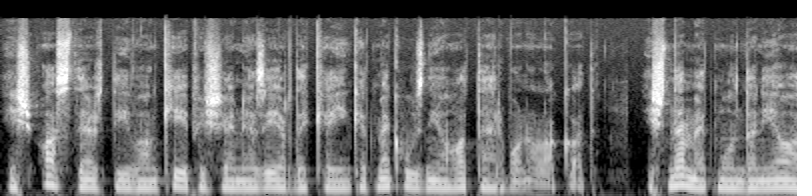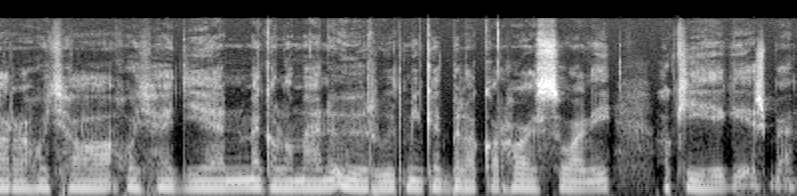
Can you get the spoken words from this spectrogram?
és asszertívan képviselni az érdekeinket, meghúzni a határvonalakat. És nemet mondani arra, hogyha, hogyha egy ilyen megalomán őrült minket bele akar hajszolni a kiégésbe.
